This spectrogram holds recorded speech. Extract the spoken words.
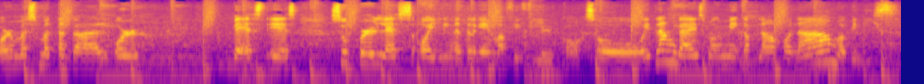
or mas matagal or best is super less oily na talaga yung mafe-feel ko. So, wait lang guys, mag-makeup lang ako na mabilis.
